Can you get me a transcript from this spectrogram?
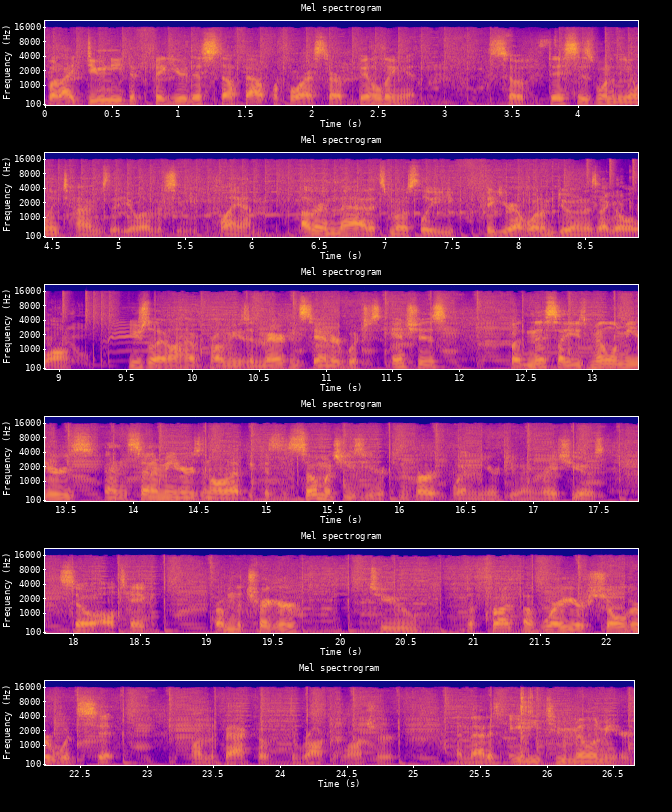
but I do need to figure this stuff out before I start building it. So this is one of the only times that you'll ever see me plan. Other than that, it's mostly figure out what I'm doing as I go along. Usually I don't have a problem using American Standard, which is inches, but in this I use millimeters and centimeters and all that because it's so much easier to convert when you're doing ratios. So I'll take from the trigger to the front of where your shoulder would sit on the back of the rocket launcher, and that is 82 millimeters.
